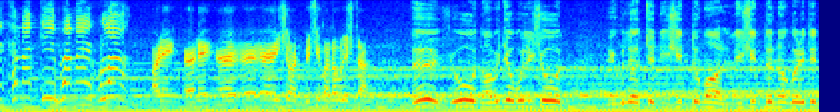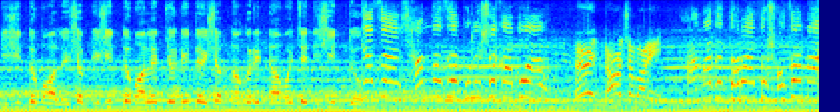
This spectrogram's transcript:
এখানে কি বানে এগুলা আরে আরে এই শোন বেশি কথা বলিস না এই শোন আমি যা বলি শোন এগুলো হচ্ছে নিষিদ্ধ মাল নিষিদ্ধ নগরীতে নিষিদ্ধ মাল এসব নিষিদ্ধ মালের জন্যই তো এইসব নগরীর নাম হচ্ছে নিষিদ্ধ ঠিক আছে যে পুলিশে খাব এই আমাদের ধরা এত সোজা না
